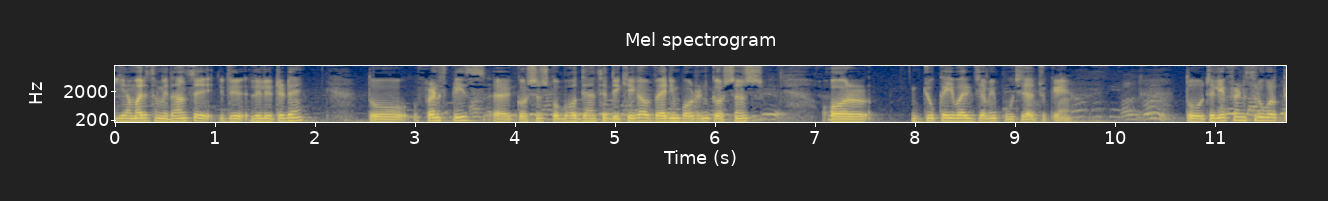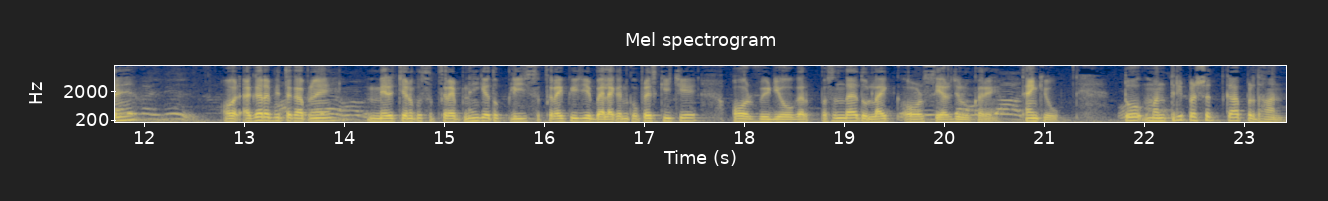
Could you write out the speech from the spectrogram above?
ये हमारे संविधान से रिलेटेड हैं। तो फ्रेंड्स प्लीज़ क्वेश्चंस को बहुत ध्यान से देखिएगा। वेरी इंपॉर्टेंट क्वेश्चंस और जो कई बार एग्ज़ाम में पूछे जा चुके हैं। तो चलिए फ्रेंड्स शुरू करते हैं। और अगर अभी तक आपने मेरे चैनल को सब्सक्राइब नहीं किया तो प्लीज़ सब्सक्राइब कीजिए, बेल आइकन को प्रेस कीजिए और वीडियो अगर पसंद आए तो लाइक और शेयर ज़रूर करें। थैंक यू तो मंत्रिपरिषद का प्रधान,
